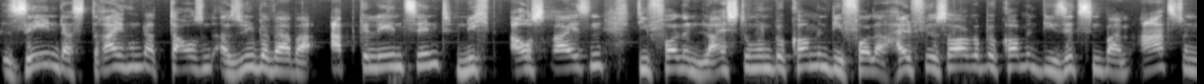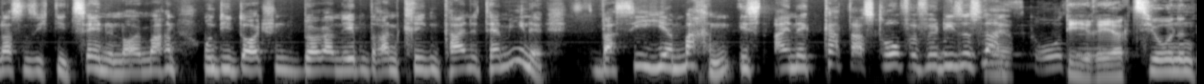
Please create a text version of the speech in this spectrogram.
sehen, dass 300.000 Asylbewerber abgelehnt sind, nicht ausreisen, die vollen Leistungen bekommen, die volle Heilfürsorge bekommen, die sitzen beim Arzt und lassen sich die Zähne neu machen und die deutschen Bürger nebendran kriegen keine Termine. Was sie hier machen, ist eine Katastrophe für dieses Land. Die Reaktionen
